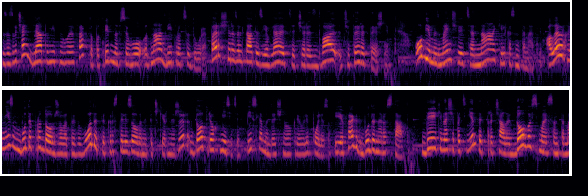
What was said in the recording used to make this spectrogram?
Зазвичай для помітного ефекту потрібно всього одна-дві процедури. Перші результати з'являються через 2-4 тижні. Об'єми зменшуються на кілька сантиметрів, але організм буде продовжувати виводити кристалізований підшкірний жир до трьох місяців після медичного кріоліполізу, і ефект буде наростати. Деякі наші пацієнти втрачали до 8 см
